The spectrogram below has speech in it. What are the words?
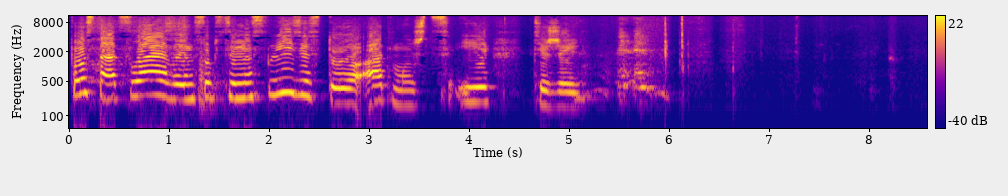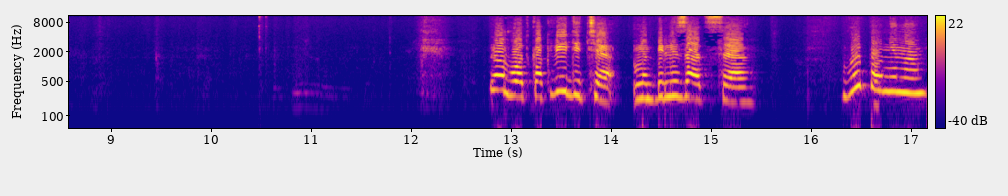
просто отслаиваем, собственно, слизистую от мышц и тяжей. Ну вот, как видите, мобилизация выполнена.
